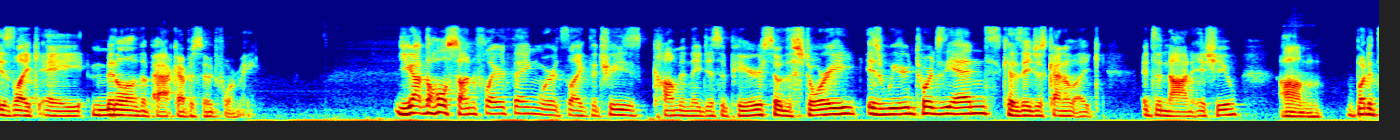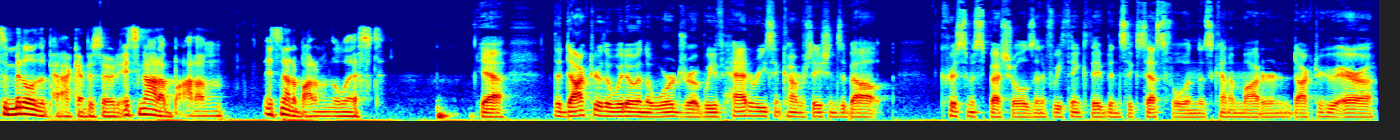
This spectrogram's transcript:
is like a middle of the pack episode for me. You got the whole sun flare thing where it's like the trees come and they disappear, so the story is weird towards the end because they just kind of like it's a non-issue. Um, but it's a middle of the pack episode. It's not a bottom. It's not a bottom of the list. Yeah. The Doctor, the Widow, and the Wardrobe. We've had recent conversations about Christmas specials and if we think they've been successful in this kind of modern Doctor Who era.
